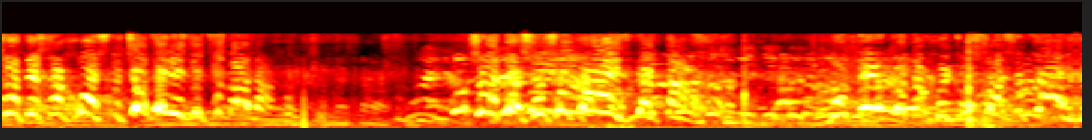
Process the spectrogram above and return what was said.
Що ти ще хочеш? Ну чого ти лізеш сюди нахуй? Що ти що шукаєш так там? Ну ти куди хочеш? Що шукаєш?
